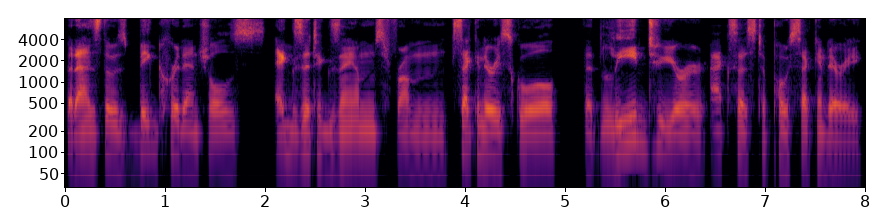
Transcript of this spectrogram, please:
But as those big credentials, exit exams from secondary school that lead to your access to post secondary,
